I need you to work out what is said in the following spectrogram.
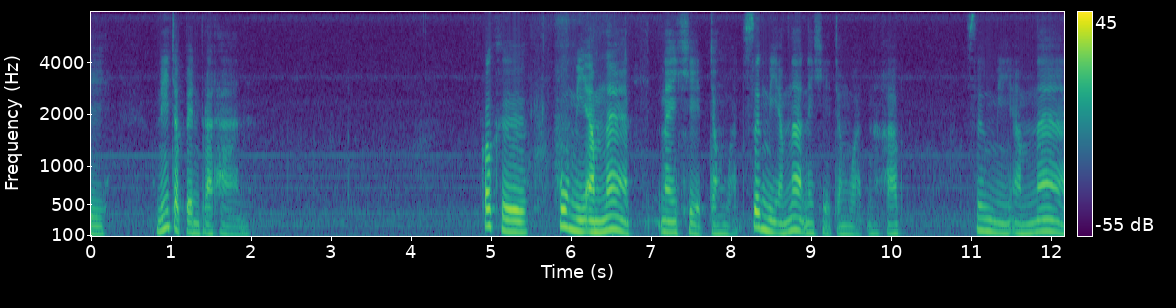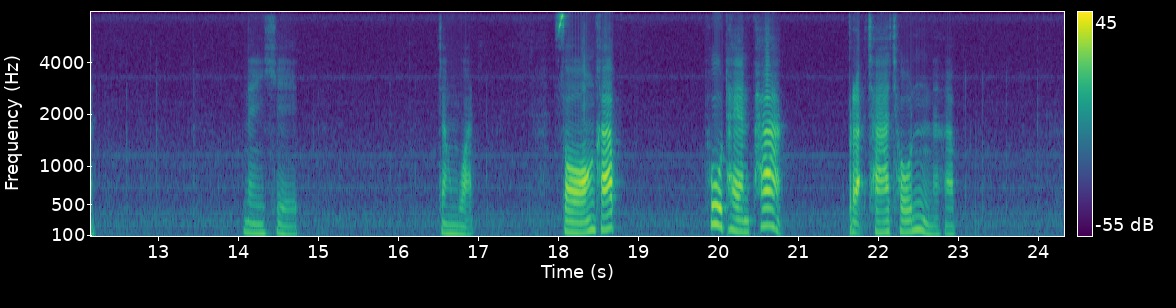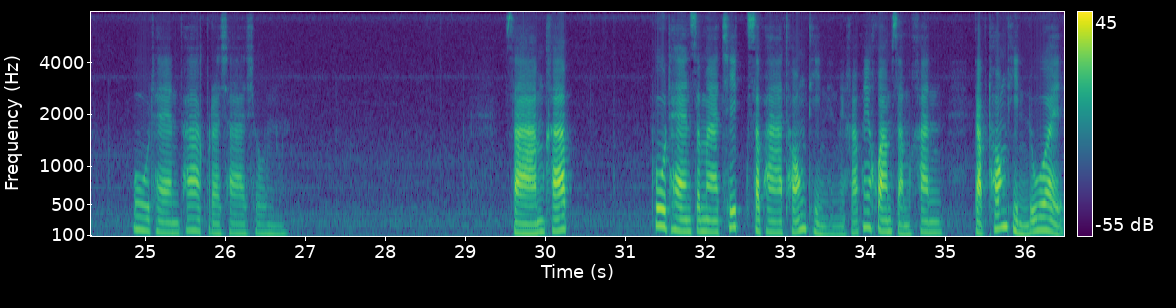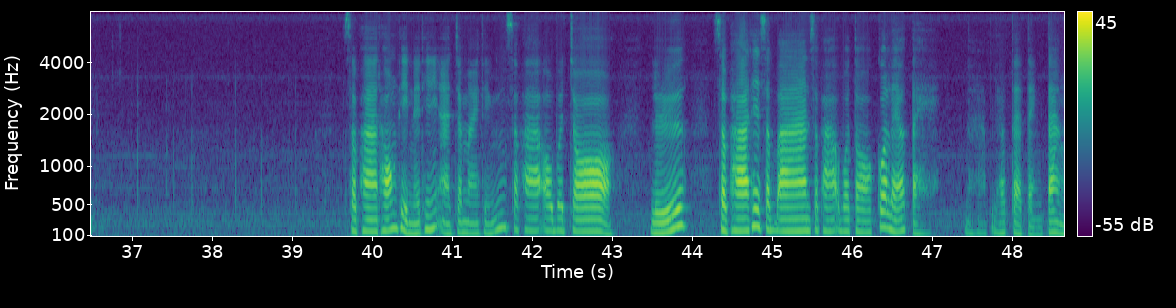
นี้จะเป็นประธาน ก็คือผู้มีอำนาจในเขตจังหวัด ซึ่งมีอำนาจในเขตจังหวัดนะครับ ซึ่งมีอำนาจ ในเขต จังหวัด 2. ครับ ผู้แทนภาคประชาชนนะครับ ผู้แทนภาคประชาชน 3. ครับ ผู้แทนสมาชิกสภาท้องถิ่นเห็นไหมครับ ให้ความสำคัญกับท้องถิ่นด้วย สภาท้องถิ่นในที่นี้อาจจะหมายถึงสภาอบจหรือสภาเทศบาล สภาอบตก็แล้วแต่นะครับแล้วแต่แต่งตั้ง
